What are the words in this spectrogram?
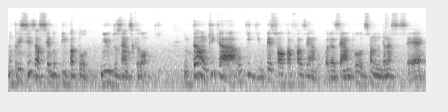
Não precisa ser do pipa todo, 1.200 quilômetros. Então, o que, que, a, o, que, que o pessoal está fazendo? Por exemplo, se eu não me engano, a CCR,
